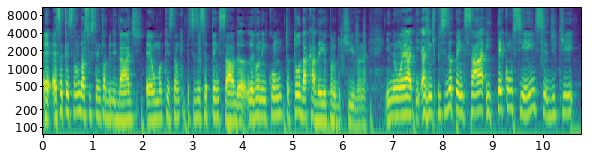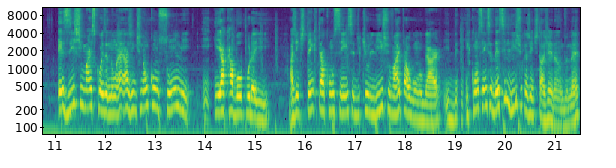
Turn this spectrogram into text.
é, essa questão da sustentabilidade é uma questão que precisa ser pensada levando em conta toda a cadeia produtiva, né? E não é a, a gente precisa pensar e ter consciência de que existe mais coisa, não é a gente não consome e, e acabou por aí a gente tem que ter a consciência de que o lixo vai para algum lugar e, e, consciência desse lixo que a gente está gerando, né?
